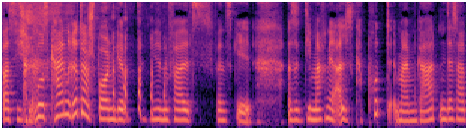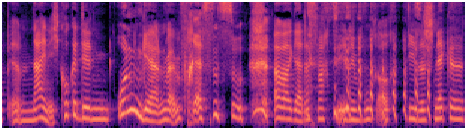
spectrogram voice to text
Was sie, wo es keinen Rittersporn gibt, jedenfalls, wenn es geht. Also die machen ja alles kaputt in meinem Garten. Deshalb, ähm, nein, ich gucke denen ungern beim Fressen zu. Aber ja, das macht sie in dem Buch auch. Diese Schnecke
